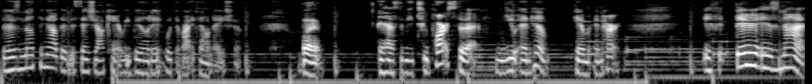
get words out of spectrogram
there's nothing out there that says y'all can't rebuild it with the right foundation. But it has to be two parts to that you and him, him and her. If there is not,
